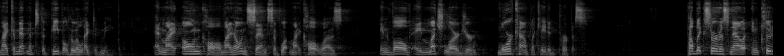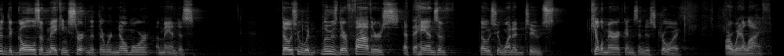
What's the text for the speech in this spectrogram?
my commitment to the people who elected me, and my own call, my own sense of what my call was, involved a much larger, more complicated purpose. Public service now included the goals of making certain that there were no more Amandas, those who would lose their fathers at the hands of those who wanted to kill Americans and destroy our way of life.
